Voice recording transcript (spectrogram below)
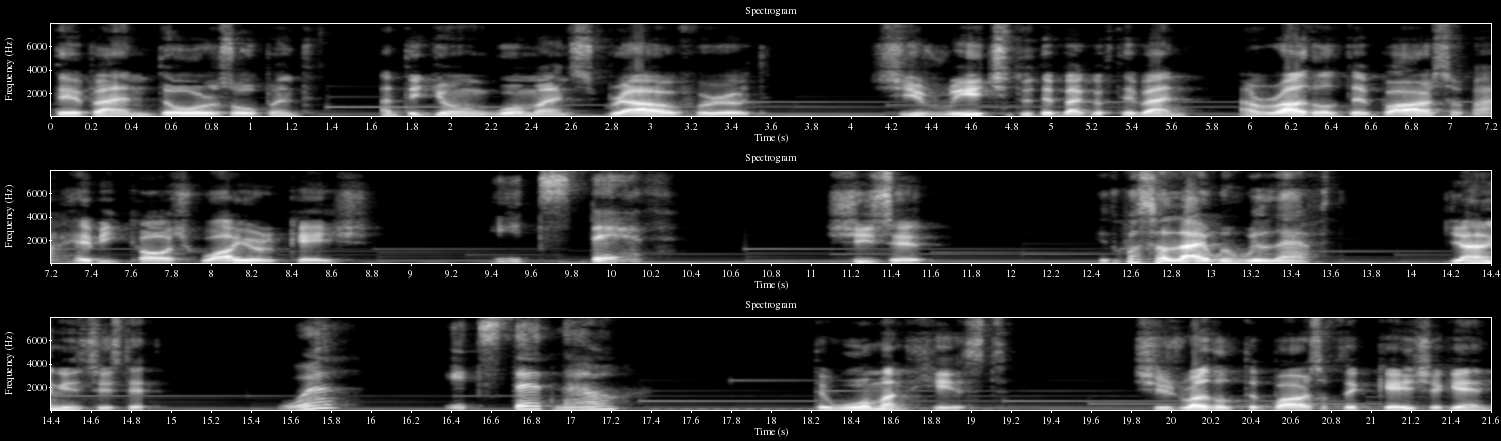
The van doors opened, and the young woman's brow furrowed. She reached into the back of the van and rattled the bars of a heavy gauge wire cage. It's dead. She said. It was alive when we left. Yang insisted. Well, it's dead now. The woman hissed. She rattled the bars of the cage again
